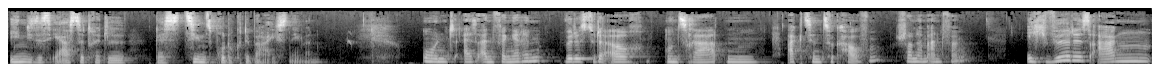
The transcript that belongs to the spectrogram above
in dieses erste Drittel des Zinsproduktebereichs nehmen. Und als Anfängerin würdest du da auch uns raten, Aktien zu kaufen, schon am Anfang? Ich würde sagen,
